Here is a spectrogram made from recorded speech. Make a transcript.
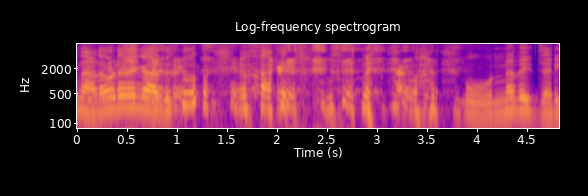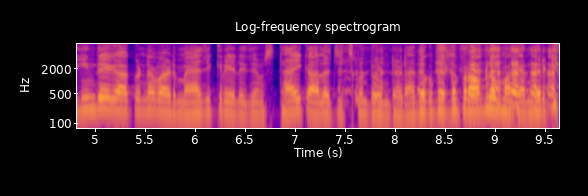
నడవడమే కాదు. వాడు ఉన్నది జరిగిందే కాకుండా వాడు మ్యాజిక్ రియలిజం స్థాయికి ఆలోచించుకుంటూ ఉంటాడు. అదొక పెద్ద ప్రాబ్లం మాకు అందరికి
